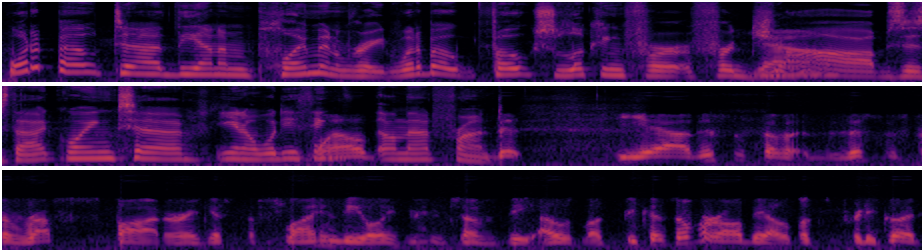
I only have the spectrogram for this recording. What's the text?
What about uh, the unemployment rate? What about folks looking for, for jobs? Is that going to, you know, what do you think Well, on that front? This, yeah, this is the this is the rough spot, or I guess the fly in the ointment of the outlook, because overall the outlook's pretty good.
